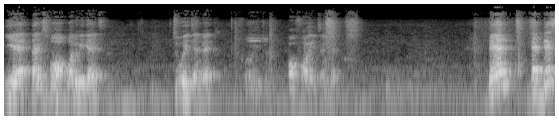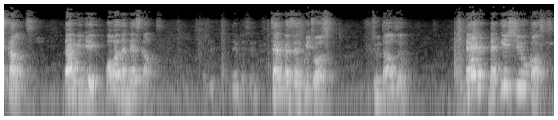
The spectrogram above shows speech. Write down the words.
year times four. What do we get? Two eight hundred Four eight hundred. or four eight hundred. Then the discount that we gave. What was the discount? Ten percent. Ten percent, which was two thousand. Then the issue cost.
